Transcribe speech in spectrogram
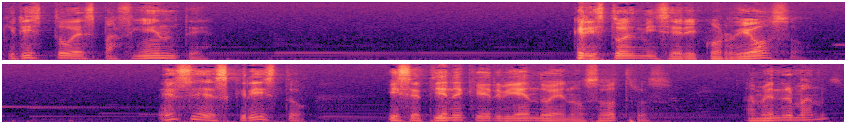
Cristo es paciente. Cristo es misericordioso. Ese es Cristo y se tiene que ir viendo en nosotros. Amén, hermanos.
